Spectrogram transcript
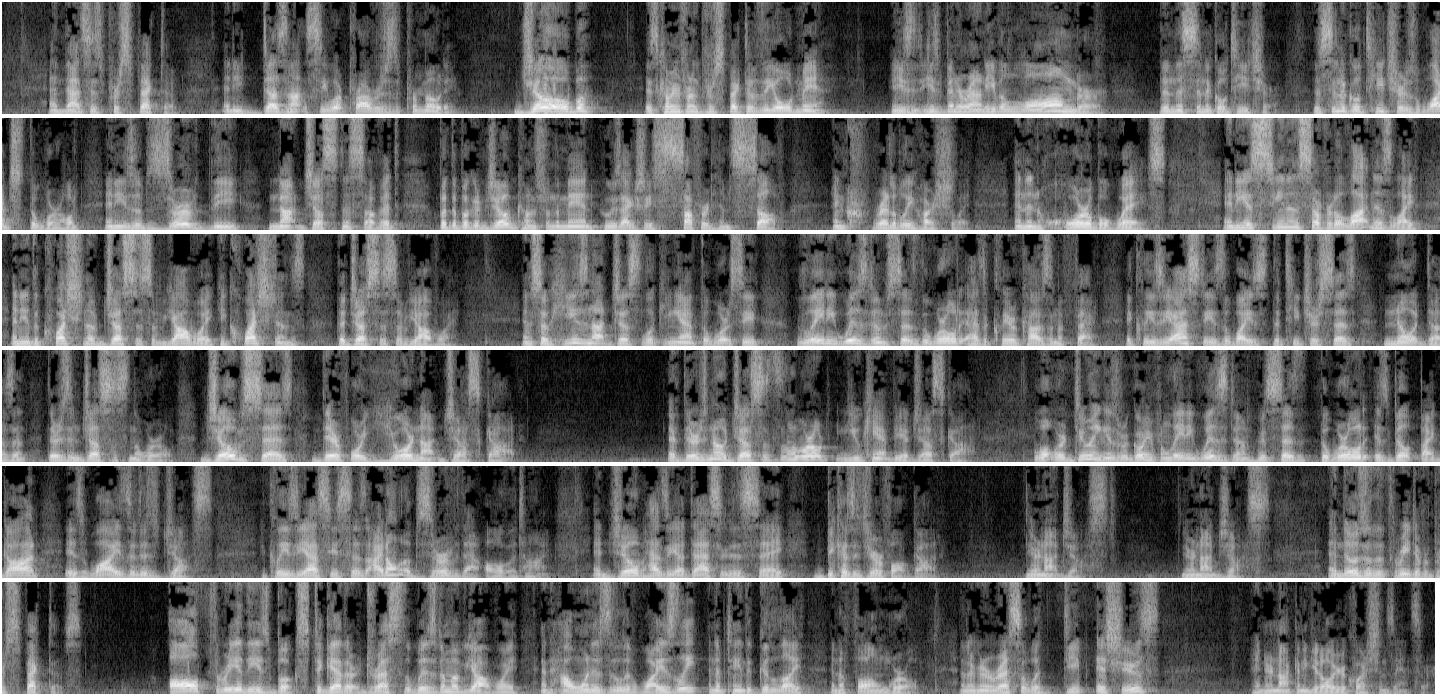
And that's his perspective. And he does not see what Proverbs is promoting. Job is coming from the perspective of the old man. He's, he's been around even longer than the cynical teacher. The cynical teacher has watched the world and he's observed the not justness of it. But the book of Job comes from the man who has actually suffered himself incredibly harshly and in horrible ways. And he has seen and suffered a lot in his life. And in the question of justice of Yahweh, he questions the justice of Yahweh. And so he's not just looking at the world. See, Lady Wisdom says the world has a clear cause and effect. Ecclesiastes, the wise, the teacher says, no, it doesn't. There's injustice in the world. Job says, therefore, you're not just God. If there's no justice in the world, you can't be a just God. What we're doing is we're going from Lady Wisdom, who says the world is built by God, is wise, it is just. Ecclesiastes says, I don't observe that all the time. And Job has the audacity to say, because it's your fault, God. You're not just. You're not just. And those are the three different perspectives. All three of these books together address the wisdom of Yahweh and how one is to live wisely and obtain the good life in a fallen world. And they're going to wrestle with deep issues, and you're not going to get all your questions answered.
